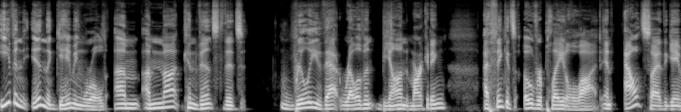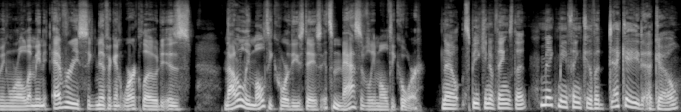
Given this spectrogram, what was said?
even in the gaming world, I'm I'm not convinced that's really that relevant beyond marketing. I think it's overplayed a lot. And outside the gaming world, I mean, every significant workload is not only multi core these days, it's massively multi core. Now, speaking of things that make me think of a decade ago,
